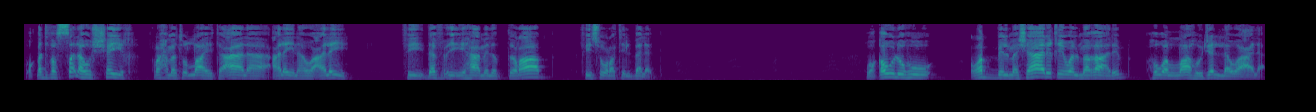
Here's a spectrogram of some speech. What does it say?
وقد فصله الشيخ رحمة الله تعالى علينا وعليه في دفع إيهام الاضطراب في سورة البلد. وقوله رب المشارق والمغارب هو الله جل وعلا.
